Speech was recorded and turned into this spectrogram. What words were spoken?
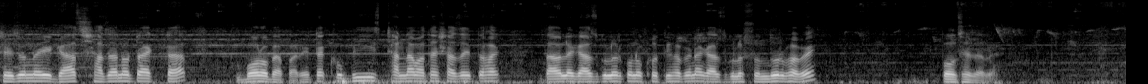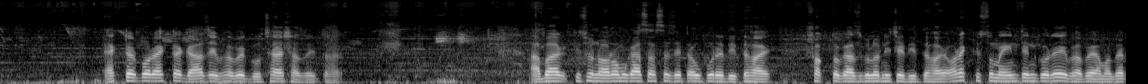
সেই জন্য এই গাছ সাজানোটা একটা বড় ব্যাপার। এটা খুবই ঠান্ডা মাথায় সাজাইতে হয়। তাহলে গাছগুলোর কোনো ক্ষতি হবে না। গাছগুলো সুন্দরভাবে পৌঁছে যাবে। একটার পর একটা গাছ এভাবে গোছায় সাজাইতে হয়। আবার কিছু নরম গাছ আছে যেটা উপরে দিতে হয়, শক্ত গাছগুলো নিচে দিতে হয়, অনেক কিছু মেনটেন করে এভাবে আমাদের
